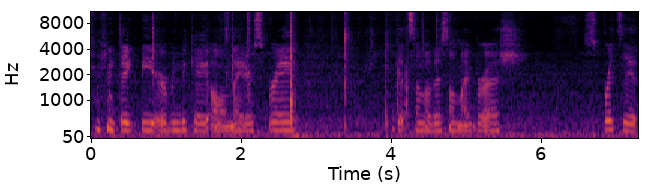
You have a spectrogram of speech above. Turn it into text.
take the Urban Decay All Nighter Spray, get some of this on my brush, spritz it,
